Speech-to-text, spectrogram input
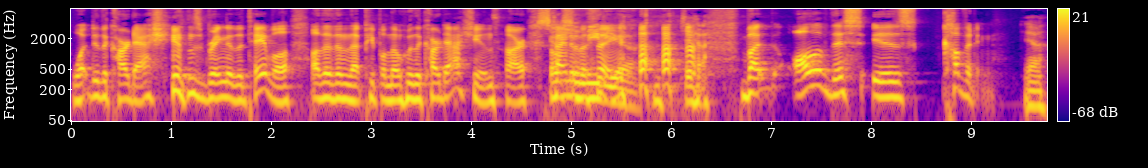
what do the Kardashians bring to the table other than that people know who the Kardashians are? Social kind of a media. thing. yeah. But all of this is coveting. Yeah.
